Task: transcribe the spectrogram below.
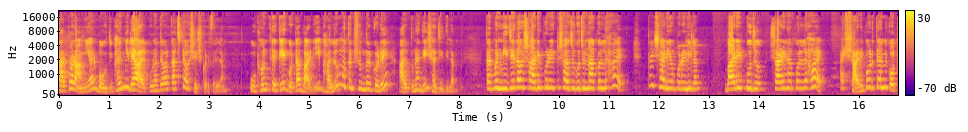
তারপর আমি আর বৌদি ভাই মিলে আলপনা দেওয়ার কাজটাও শেষ করে ফেললাম। উঠোন থেকে গোটা বাড়ি ভালো মতন সুন্দর করে আলপনা দিয়ে সাজিয়ে দিলাম। তারপর নিজেরাও শাড়ি পরে একটু সাজুগুজু না করলে হয়, তাই শাড়িও পরে নিলাম। বাড়ির পুজো, শাড়ি না পরলে হয়? আর শাড়ি পরতে আমি কত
